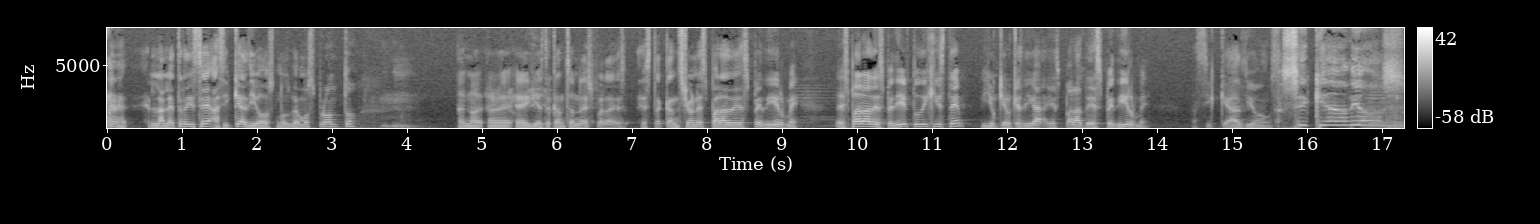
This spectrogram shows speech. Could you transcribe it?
la letra dice, así que adiós, nos vemos pronto. Ah, no, eh, eh, y esta canción es para esta canción es para despedirme. Es para despedir, tú dijiste, y yo quiero que diga, es para despedirme. Así que adiós. Así que adiós.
